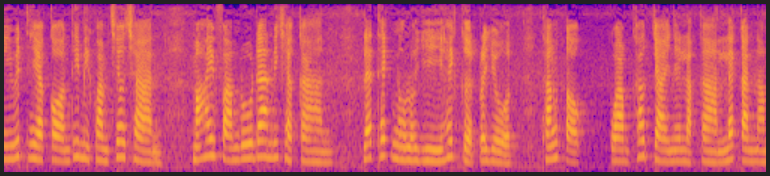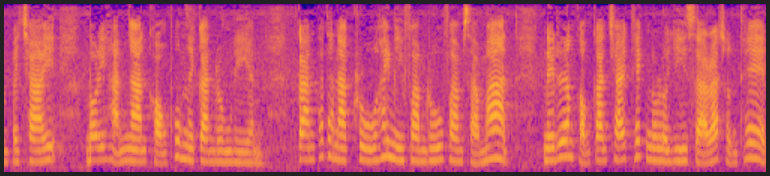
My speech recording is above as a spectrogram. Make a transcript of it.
มีวิทยากรที่มีความเชี่ยวชาญ มาให้ความรู้ด้านวิชาการ และเทคโนโลยีให้เกิดประโยชน์ ทั้งต่อความเข้าใจในหลักการและการนำไปใช้ บริหารงานของผู้อำนวยการโรงเรียน การพัฒนาครูให้มีความรู้ความสามารถ ในเรื่องของการใช้เทคโนโลยีสารสนเทศ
